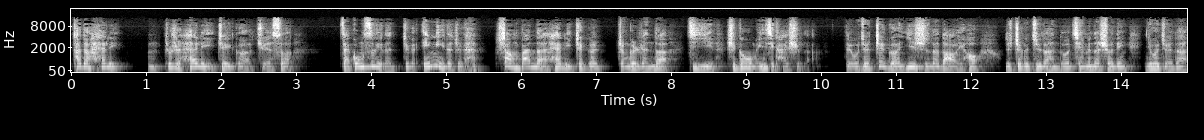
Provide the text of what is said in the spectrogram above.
她叫 Helly，嗯，就是 Helly 这个角色在公司里的这个 Amy 的这个 上班的 Helly 这个整个人的记忆是跟我们一起开始的。对，我觉得这个意识得到以后，就这个剧的很多前面的设定，你就会觉得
